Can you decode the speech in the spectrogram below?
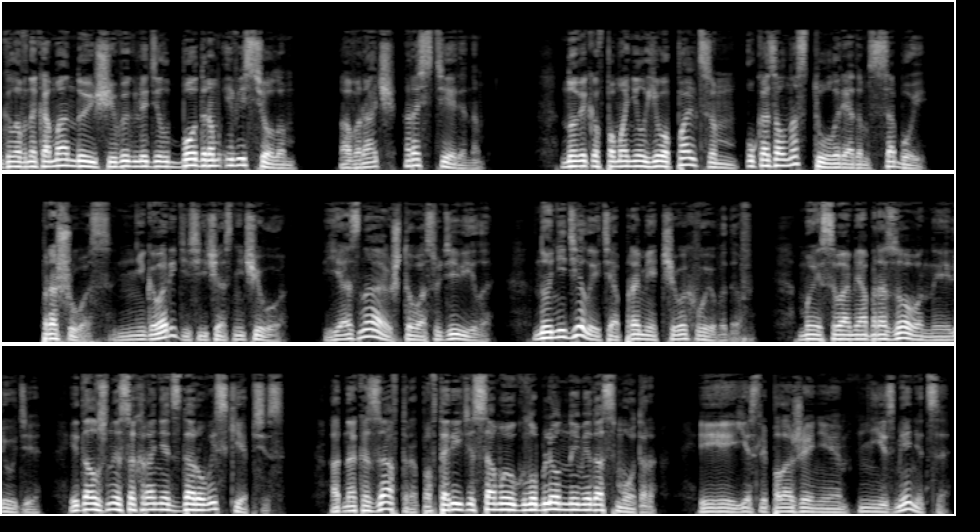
Главнокомандующий выглядел бодрым и веселым, а врач — растерянным. Новиков поманил его пальцем, указал на стул рядом с собой. — Прошу вас, не говорите сейчас ничего. Я знаю, что вас удивило, но не делайте опрометчивых выводов. Мы с вами образованные люди и должны сохранять здоровый скепсис. Однако завтра повторите самый углубленный медосмотр, и, если положение не изменится,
